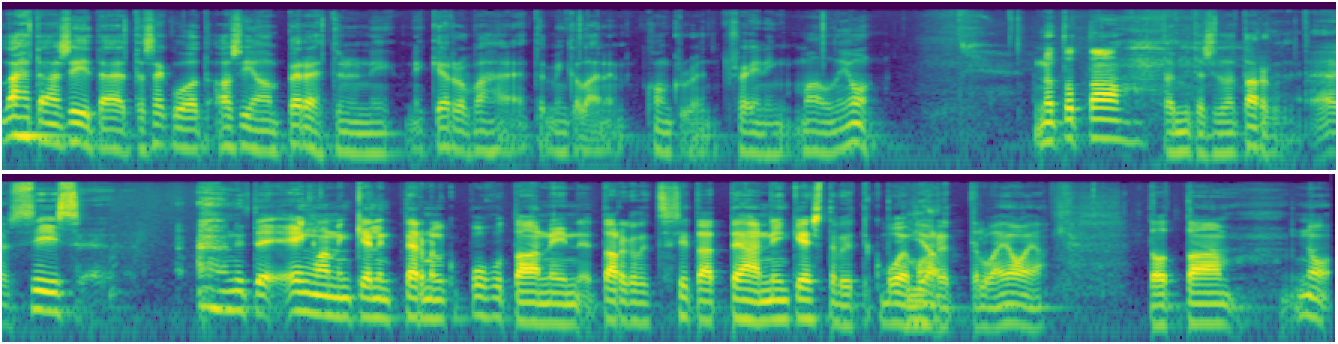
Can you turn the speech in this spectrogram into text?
lähdetään siitä, että sä kun oot asiaan perehtynyt, niin, niin kerro vähän, että minkälainen Concurrent Training-malli on. No tota... Tai mitä sillä tarkoitetaan? Siis nyt englanninkielin termillä kun puhutaan, niin tarkoitit sitä, että tehdään niin kestävyyttä kuin voimaharjoittelua. Joo. Joo, ja, tota, no,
